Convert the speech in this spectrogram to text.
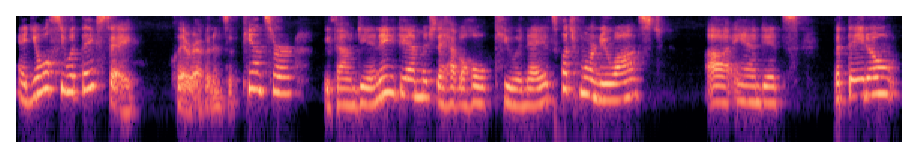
And you will see what they say. Clear evidence of cancer, we found DNA damage. They have a whole Q and A. It's much more nuanced, uh, and it's but they don't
